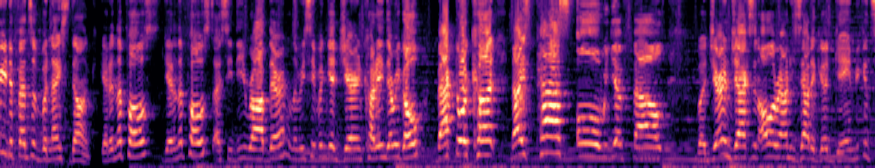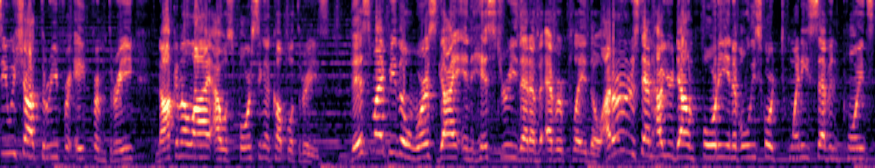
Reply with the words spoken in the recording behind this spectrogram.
pretty defensive, but nice dunk. Get in the post. Get in the post. I see D-Rob there. Let me see if I can get Jaren cutting. There we go. Backdoor cut. Nice pass. Oh, we get fouled. But Jaren Jackson, all around, he's had a good game. You can see we shot 3 for 8 from 3. Not gonna lie, I was forcing a couple threes. This might be the worst guy in history that I've ever played, though. I don't understand how you're down 40 and have only scored 27 points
